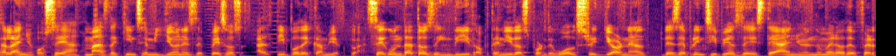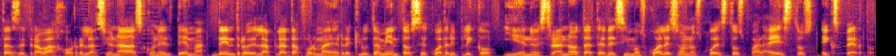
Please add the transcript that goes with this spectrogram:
al año, o sea, más de 15 millones de pesos al tipo de cambio actual. Según datos de Indeed obtenidos por The Wall Street Journal, desde principios de este año el número de ofertas de trabajo relacionadas con el tema dentro de la plataforma de reclutamiento se cuadriplicó, y en nuestra nota te decimos cuáles son los puestos para estos expertos.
